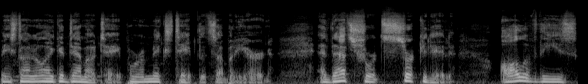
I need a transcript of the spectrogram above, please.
based on like a demo tape or a mixtape that somebody heard, and that short circuited all of these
